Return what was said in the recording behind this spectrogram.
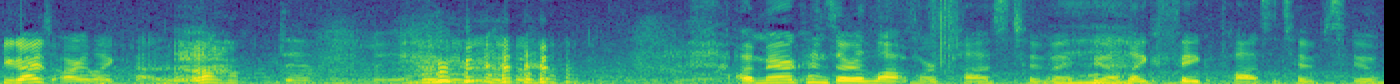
you guys are like that though. definitely. Americans are a lot more positive, I feel, like fake positive too.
